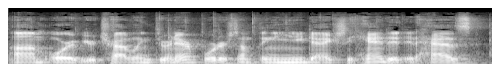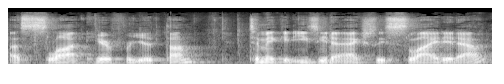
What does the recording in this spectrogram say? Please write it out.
um, or if you're traveling through an airport or something and you need to actually hand it, it has a slot here for your thumb to make it easy to actually slide it out.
